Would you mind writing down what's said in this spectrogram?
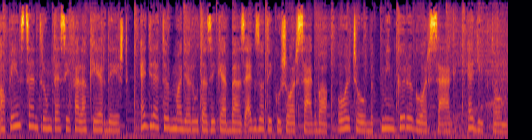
A pénzcentrum teszi fel a kérdést, egyre több magyar utazik ebbe az egzotikus országba, olcsóbb, mint Görögország, Egyiptom.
